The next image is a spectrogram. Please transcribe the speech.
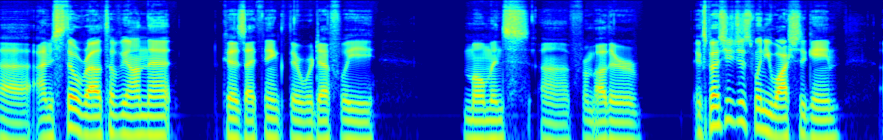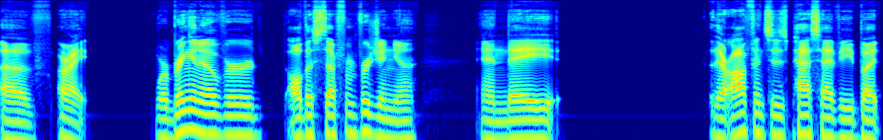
uh, I'm still relatively on that because I think there were definitely moments uh, from other, especially just when you watch the game of, all right, we're bringing over all this stuff from Virginia, and they, their offense is pass heavy, but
